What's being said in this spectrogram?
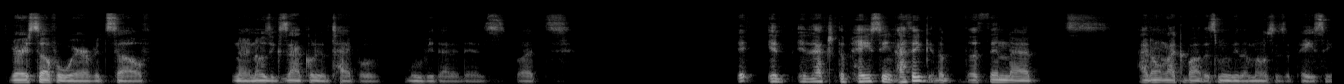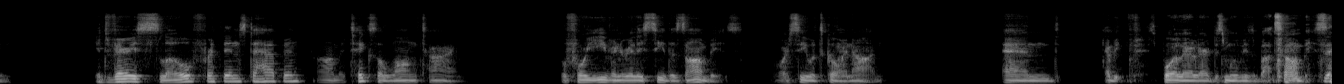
It's very self aware of itself. You know, it knows exactly the type of movie that it is, but it it it actually the pacing. I think the the thing that I don't like about this movie the most is the pacing. It's very slow for things to happen. Um, it takes a long time before you even really see the zombies or see what's going on. And I mean, spoiler alert: this movie is about zombies.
